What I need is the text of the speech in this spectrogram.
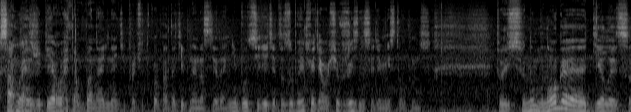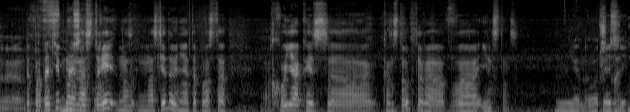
самое же первое, там банальное, типа, что такое прототипное наследование. Они будут сидеть это зубрить, хотя вообще в жизни с этим не столкнулись. То есть, ну, многое делается. Да прототипное настре- на- наследование это просто хуяк из э, конструктора в инстанс. Не, ну вот Что если, это?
